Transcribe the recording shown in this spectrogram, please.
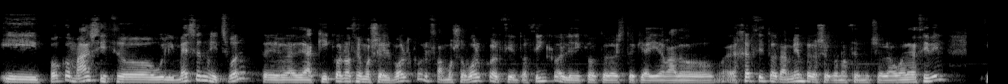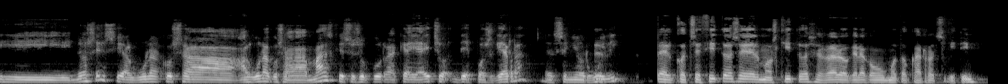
Y poco más hizo Willy Messerschmitt. Bueno, de aquí conocemos el Volco, el famoso Volco, el 105, el helicóptero este que ha llevado el ejército también, pero se conoce mucho la Guardia Civil. Y no sé si alguna cosa, alguna cosa más que se os ocurra que haya hecho de posguerra el señor Willy. El cochecito ese, el mosquito ese raro que era como un motocarro chiquitín.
